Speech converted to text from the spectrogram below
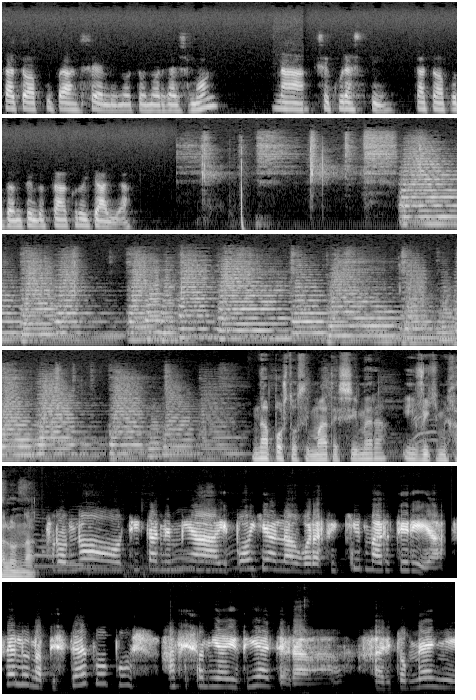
κάτω από την πανσέλινο των οργασμών, να ξεκουραστεί κάτω από δαντελωτά ακρογιάλια. Να πως το θυμάται σήμερα η Βίκη Μιχαλονάκου. Φρονώ ότι ήταν μια υπόγεια λαογραφική μαρτυρία. Θέλω να πιστεύω πως άφησα μια ιδιαίτερα χαριτωμένη,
